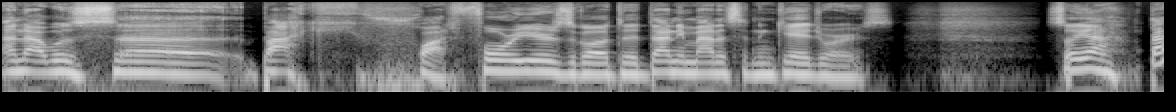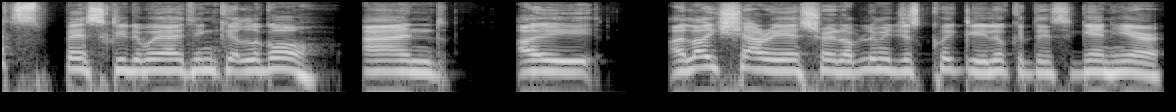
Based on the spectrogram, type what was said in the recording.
and that was uh, back, what, four years ago to Danny Madison and Cage Warriors. So yeah, that's basically the way I think it'll go. And I I like Charriere straight up. Let me just quickly look at this again here.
